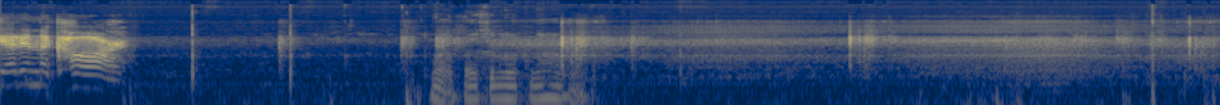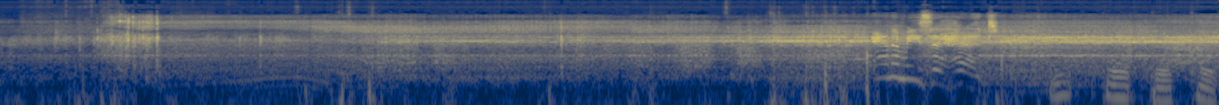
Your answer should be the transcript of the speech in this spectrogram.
Get in the car. ไหวไปขึ้นรถนะครับผม Enemies ahead. โทษโทษโทษ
